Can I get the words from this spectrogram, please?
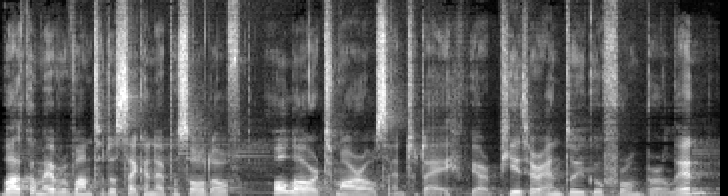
Welcome everyone to the second episode of All Our Tomorrows, and today we are Peter and Duygu from Berlin.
